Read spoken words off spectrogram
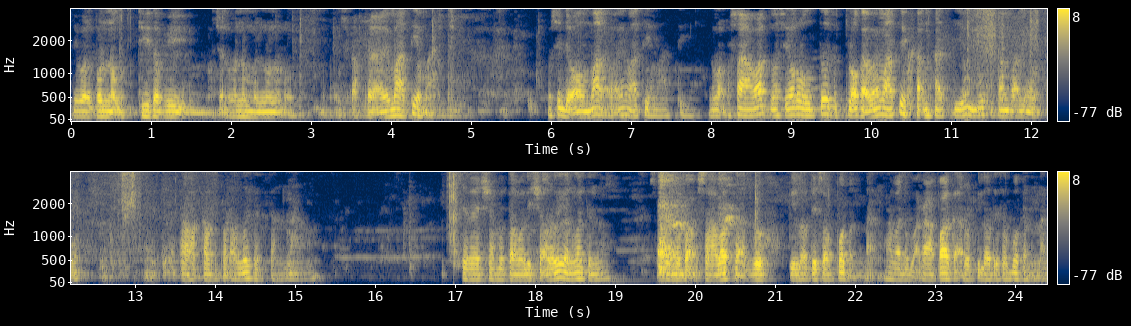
Ya walaupun nak wedi tapi jangan nemen-nemen ngono. Wis kabeh mati ya mati. Mesti diomal ae mati ya mati. Numpak pesawat masih ora utuh jeblok gak mati ya gak mati ya mbok kampanye apa. Tawakal kepada Allah jadi tenang. Jadi Syekh Mutawali Syarawi kan ngoten. Sampai numpak pesawat gak roh pilotnya sopo tenang. Sampai numpak kapal gak roh pilotnya sopo tenang.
